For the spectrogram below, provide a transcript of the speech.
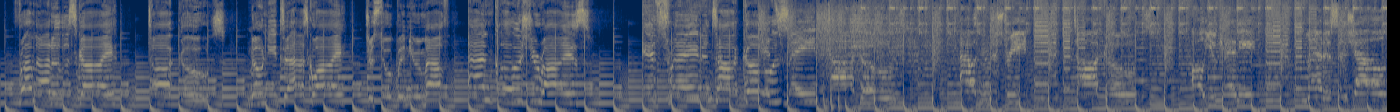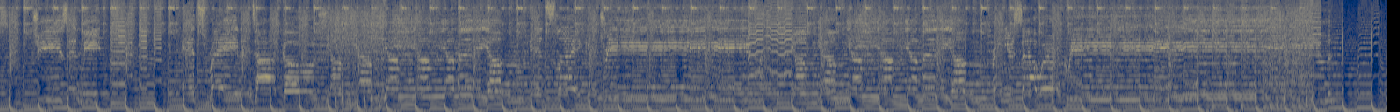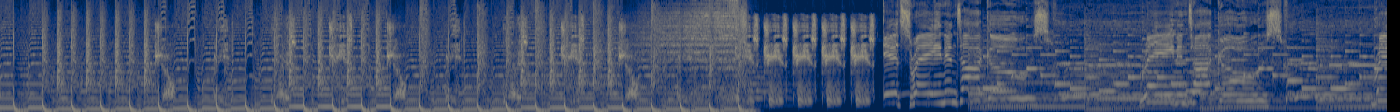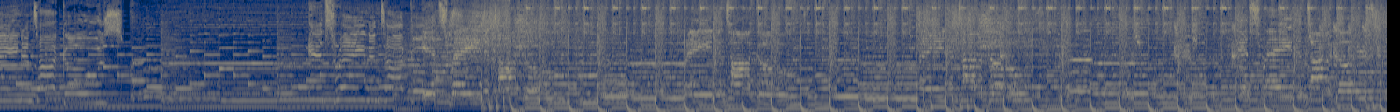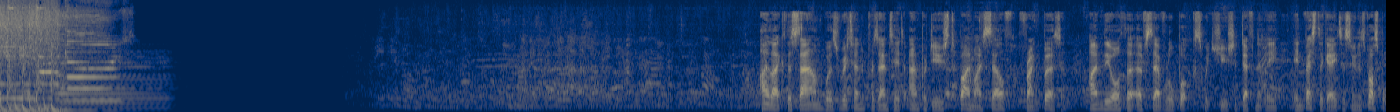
I Like the Sound was written, presented, and produced by myself, Frank Burton. I'm the author of several books, which you should definitely investigate as soon as possible.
